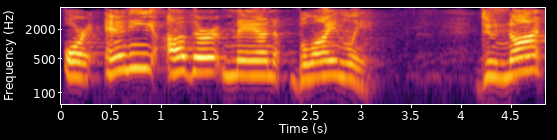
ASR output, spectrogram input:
or any other man blindly. Do not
